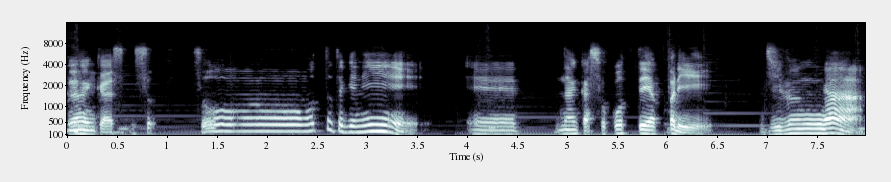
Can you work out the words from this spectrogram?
なんかそそう思った時に、えーなんかそこってやっぱり自分が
